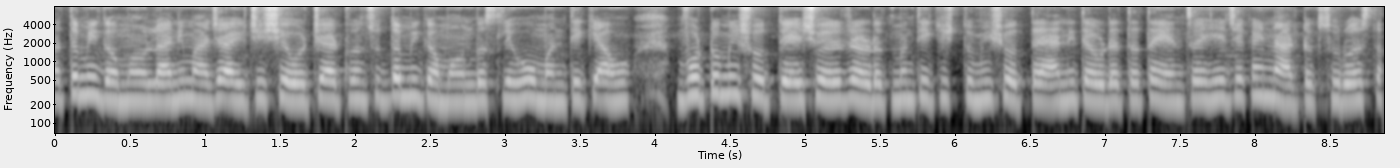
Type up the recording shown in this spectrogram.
आता मी गमावला आणि माझ्या आईची शेवटची आठवणसुद्धा मी गमावून बसले. हो म्हणते की अहो फोटो मी शोधते. ऐश्वर्या रडत म्हणते की तुम्ही शोधताय आणि तेवढ्यात आता यांचं हे जे काही नाटक सुरू असतं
